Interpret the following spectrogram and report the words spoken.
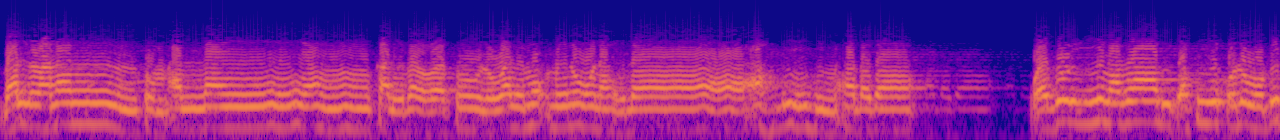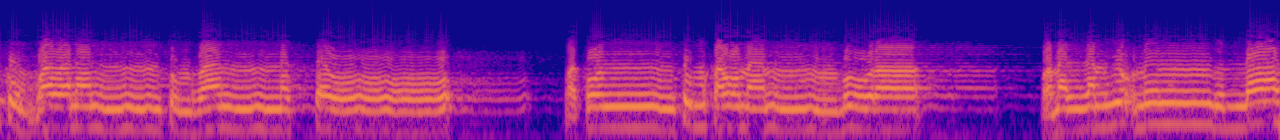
بل ظننتم أن لن ينقلب الرسول والمؤمنون إلى أهليهم أبدا. وزين ذلك في قلوبكم وظننتم ظن السوء وكنتم قوما بورا. ومن لم يؤمن بالله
